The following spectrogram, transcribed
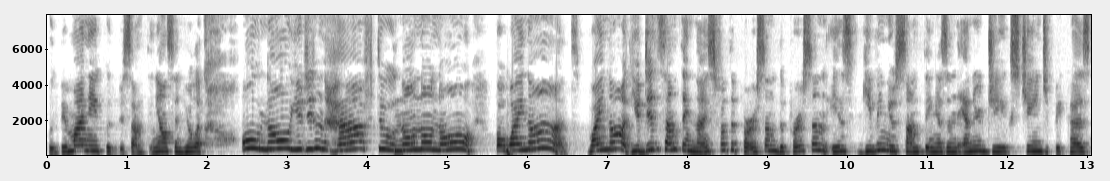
could be money could be something else and you're like oh no you didn't have to. No no no. But why not? Why not? You did something nice for the person. The person is giving you something as an energy exchange because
